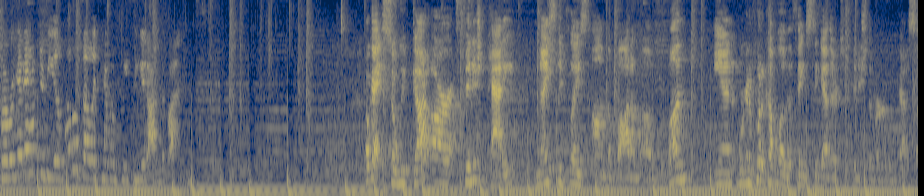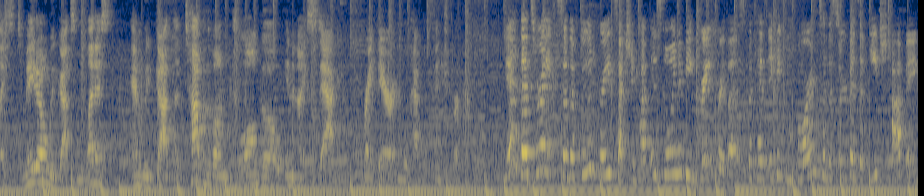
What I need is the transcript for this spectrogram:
but we're gonna have to be a little delicate when placing it on the bun. Okay, so we've got our finished patty nicely placed on the bottom of the bun, and we're gonna put a couple of other things together to finish the burger. We've got a slice of tomato, we've got some lettuce, and we've got the top of the bun, which will all go in a nice stack right there, and we'll have the finished burger. Yeah, that's right. So the food grade suction cup is going to be great for this because it can conform to the surface of each topping,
